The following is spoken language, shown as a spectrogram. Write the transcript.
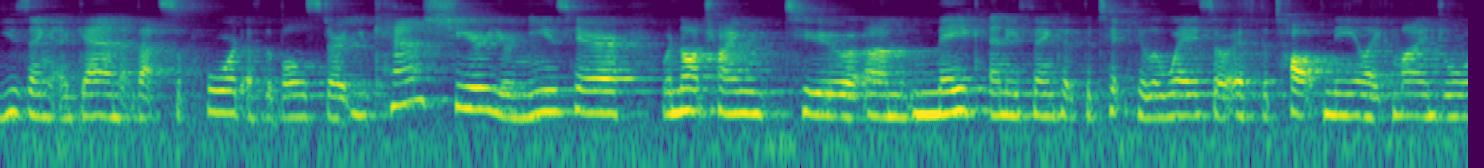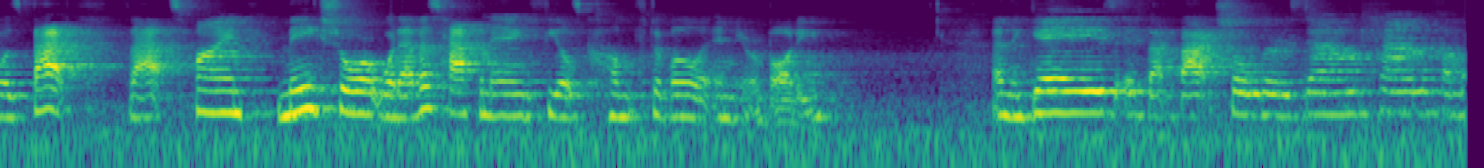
using again that support of the bolster. You can shear your knees here. We're not trying to um, make anything a particular way. So if the top knee like mine draws back, that's fine. Make sure whatever's happening feels comfortable in your body. And the gaze, if that back shoulder is down, can come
